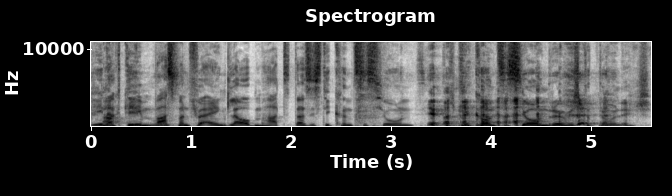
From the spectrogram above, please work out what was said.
Je nachdem, was man für einen Glauben hat, das ist die Konzession. Die Konzession römisch-katholisch.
